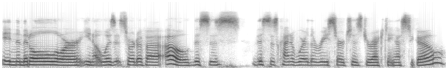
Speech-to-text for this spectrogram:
in the middle or you know was it sort of a oh this is this is kind of where the research is directing us to go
